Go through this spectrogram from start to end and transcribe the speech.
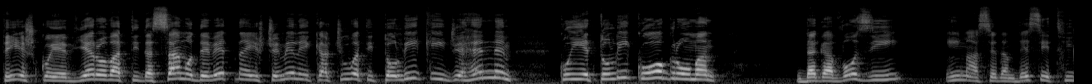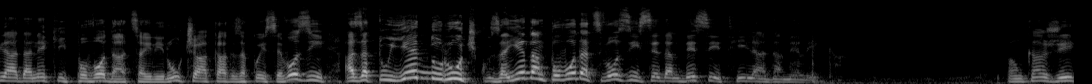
teško je vjerovati da samo 19 će melika čuvati toliki džehennem koji je toliko ogroman da ga vozi ima 70.000 nekih povodaca ili ručaka za koji se vozi, a za tu jednu ručku, za jedan povodac vozi 70.000 melika. Pa on kaže,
